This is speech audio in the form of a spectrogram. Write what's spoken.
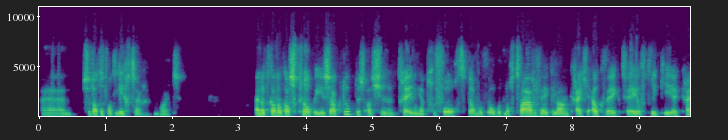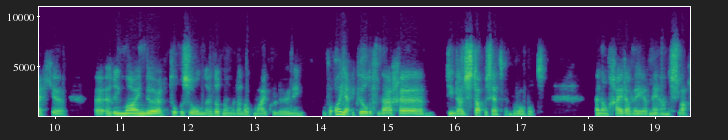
eh, zodat het wat lichter wordt. En dat kan ook als knop in je zakdoek. Dus als je een training hebt gevolgd, dan bijvoorbeeld nog twaalf weken lang, krijg je elke week twee of drie keer krijg je eh, een reminder toegezonden. Dat noemen we dan ook microlearning. Of, oh ja, ik wilde vandaag eh 10.000 stappen zetten, bijvoorbeeld. En dan ga je daar weer mee aan de slag.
